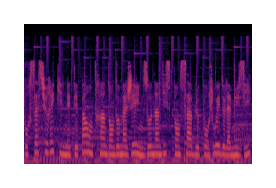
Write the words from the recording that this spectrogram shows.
Pour s'assurer qu'il n'était pas en train d'endommager une zone indispensable pour jouer de la musique,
